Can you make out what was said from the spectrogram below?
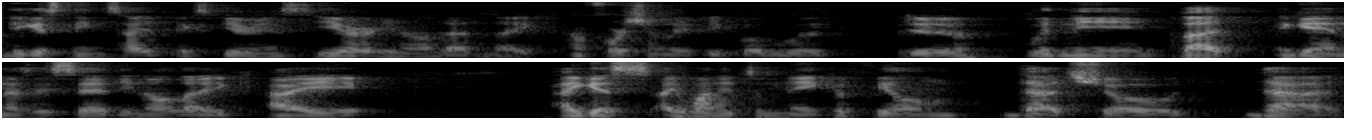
biggest things I've experienced here, you know, that like unfortunately people would do with me. But again, as I said, you know, like I I guess I wanted to make a film that showed that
